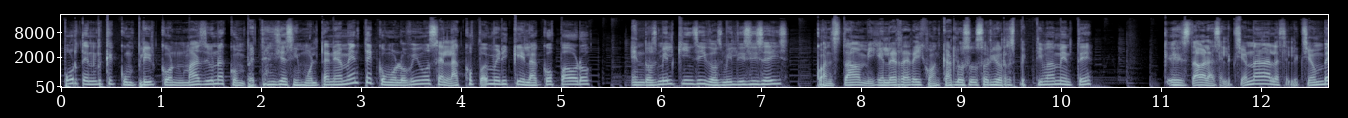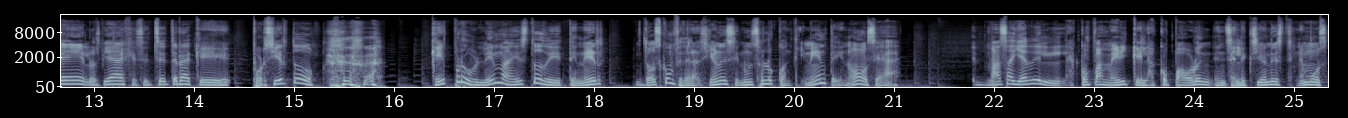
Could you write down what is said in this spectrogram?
por tener que cumplir con más de una competencia simultáneamente, como lo vimos en la Copa América y la Copa Oro en 2015 y 2016, cuando estaba Miguel Herrera y Juan Carlos Osorio respectivamente, estaba la selección A, la selección B, los viajes, etcétera, que por cierto, qué problema esto de tener dos confederaciones en un solo continente, ¿no? O sea, más allá de la Copa América y la Copa Oro en, selecciones, tenemos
